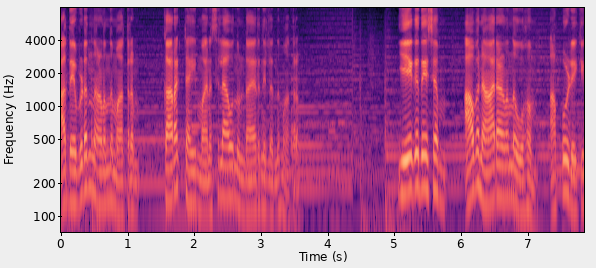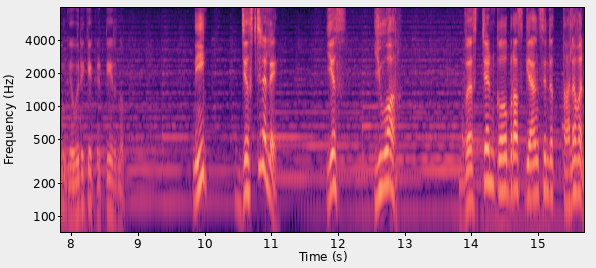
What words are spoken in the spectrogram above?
അതെവിടെന്നാണെന്ന് മാത്രം കറക്റ്റായി മനസ്സിലാവുന്നുണ്ടായിരുന്നില്ലെന്ന് മാത്രം. ഏകദേശം അവൻ ആരാണെന്ന ഊഹം അപ്പോഴേക്കും ഗൗരിക്ക് കിട്ടിയിരുന്നു. നീ ജസ്റ്റിനല്ലേ? Yes you are western cobras ഗ്യാങ്സിന്റെ തലവൻ.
